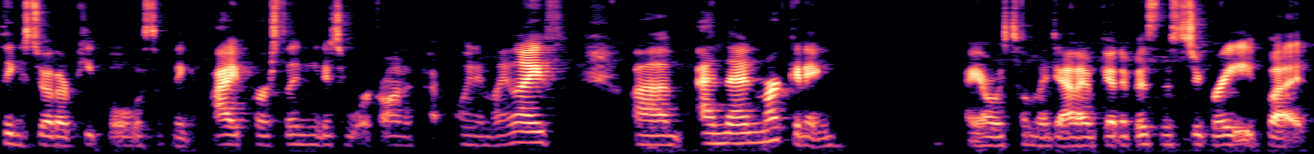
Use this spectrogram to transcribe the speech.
things to other people was something I personally needed to work on at that point in my life. Um, and then marketing. I always told my dad I'd get a business degree, but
